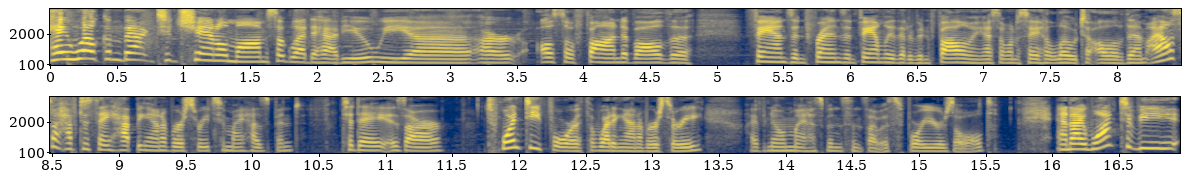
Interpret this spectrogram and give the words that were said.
Hey, welcome back to Channel Mom. So glad to have you. We uh, are also fond of all the fans and friends and family that have been following us. I want to say hello to all of them. I also have to say happy anniversary to my husband. Today is our 24th wedding anniversary. I've known my husband since I was four years old. And I want to be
